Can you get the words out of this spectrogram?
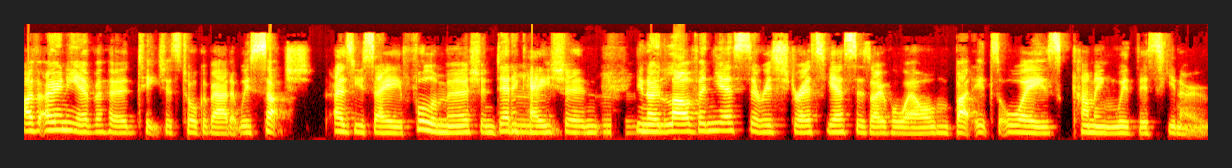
i've only ever heard teachers talk about it with such as you say, full immersion, dedication, mm-hmm. you know, love. And yes, there is stress. Yes, there's overwhelm, but it's always coming with this, you know,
